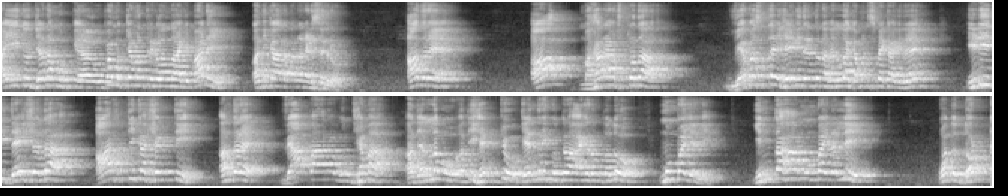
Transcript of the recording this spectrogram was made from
ಐದು ಜನ ಮುಖ್ಯ, ಉಪಮುಖ್ಯಮಂತ್ರಿಗಳನ್ನಾಗಿ ಮಾಡಿ ಅಧಿಕಾರವನ್ನು ನಡೆಸಿದರು. ಆದರೆ ಆ ಮಹಾರಾಷ್ಟ್ರದ ವ್ಯವಸ್ಥೆ ಹೇಗಿದೆ ಅಂತ ನಾವೆಲ್ಲ ಗಮನಿಸಬೇಕಾಗಿದೆ. ಇಡೀ ದೇಶದ ಆರ್ಥಿಕ ಶಕ್ತಿ, ಅಂದರೆ ವ್ಯಾಪಾರ, ಉದ್ಯಮ, ಅದೆಲ್ಲವೂ ಅತಿ ಹೆಚ್ಚು ಕೇಂದ್ರೀಕೃತ ಆಗಿರುವಂಥದ್ದು ಮುಂಬೈಯಲ್ಲಿ. ಇಂತಹ ಮುಂಬೈನಲ್ಲಿ ಒಂದು ದೊಡ್ಡ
